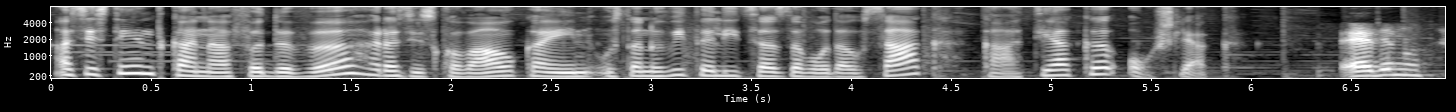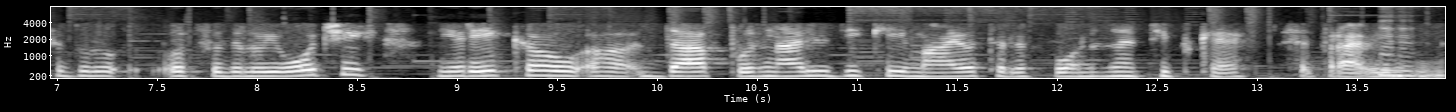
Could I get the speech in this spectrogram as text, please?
Asistentka na FDV, raziskovalka in ustanoviteljica zavoda Vsak, Katja K. Ošljak. Eden od, sodelu, od sodelujočih je rekel, uh, da pozna ljudi, ki imajo telefon na tipke, se pravi, mm -hmm.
